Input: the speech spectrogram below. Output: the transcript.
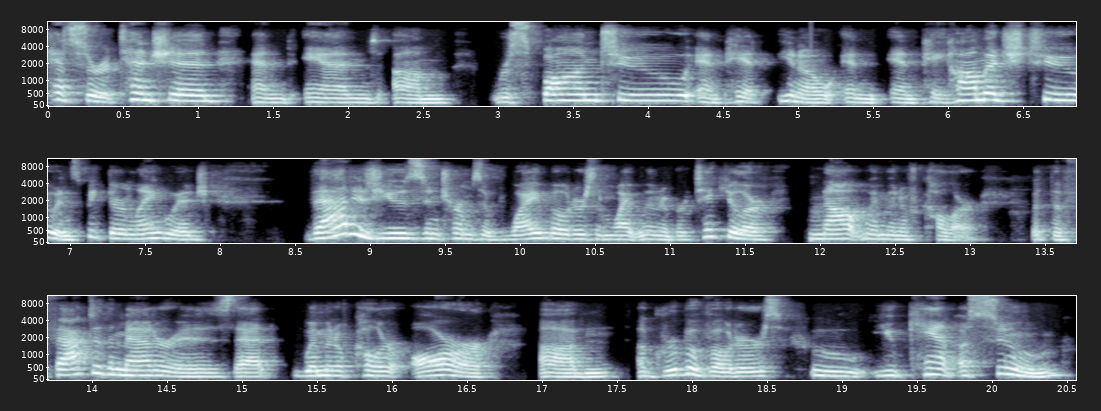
catch their attention and and um, respond to and pay you know and and pay homage to and speak their language that is used in terms of white voters and white women in particular not women of color but the fact of the matter is that women of color are um, a group of voters who you can't assume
